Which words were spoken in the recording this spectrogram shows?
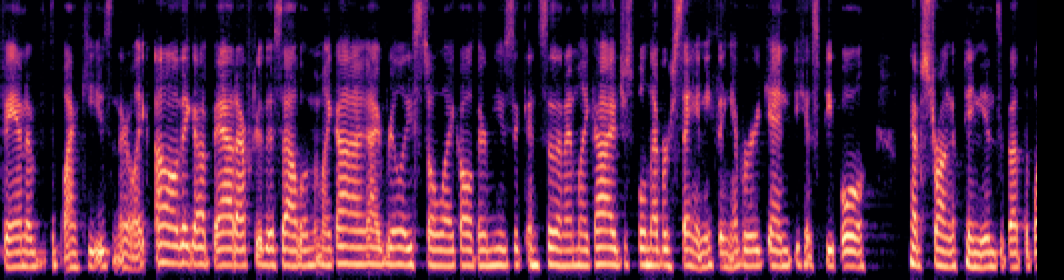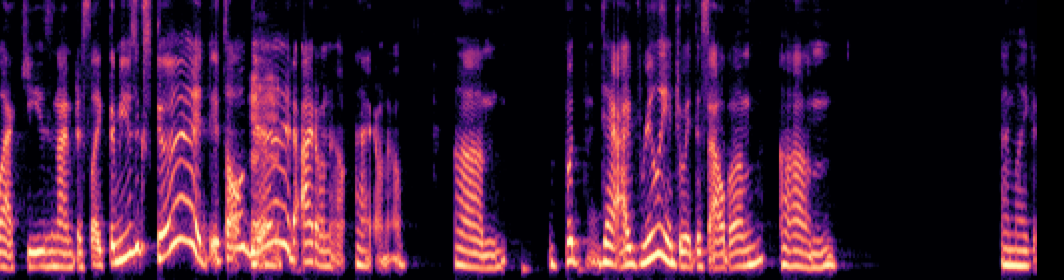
fan of the Black Keys and they're like, oh, they got bad after this album, I'm like, ah, I really still like all their music. And so then I'm like, ah, I just will never say anything ever again because people have strong opinions about the Black Keys. And I'm just like, their music's good. It's all mm-hmm. good. I don't know. I don't know. Um, but yeah, I really enjoyed this album. Um, I'm like,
